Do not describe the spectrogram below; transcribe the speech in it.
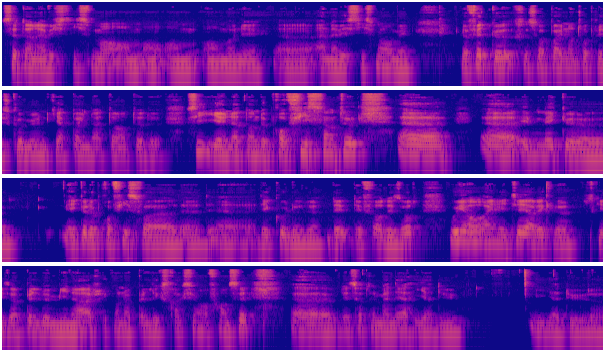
C'est un investissement en, monnaie, euh, un investissement, mais le fait que ce ne soit pas une entreprise commune, qu'il n'y a pas une attente de... Si, il y a une attente de profit, sans doute, mais que et que le profit soit découle d'efforts des autres. Oui, en réalité, avec le, ce qu'ils appellent le minage et qu'on appelle l'extraction en français, euh, d'une certaine manière, il y a du, il y a euh,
